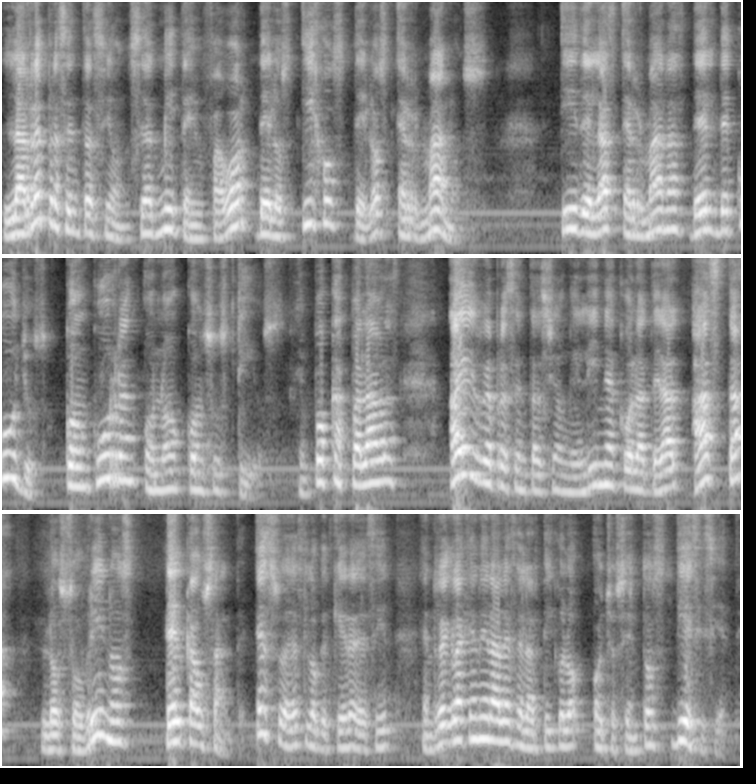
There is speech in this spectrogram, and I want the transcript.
la representación se admite en favor de los hijos de los hermanos y de las hermanas del de cuyos concurran o no con sus tíos. En pocas palabras, hay representación en línea colateral hasta los sobrinos del causante. Eso es lo que quiere decir en reglas generales el artículo 817.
